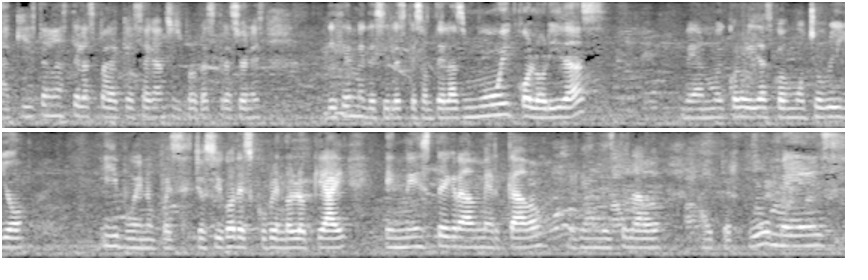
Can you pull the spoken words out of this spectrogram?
aquí están las telas para que se hagan sus propias creaciones. Déjenme decirles que son telas muy coloridas. Vean, muy coloridas con mucho brillo. Y bueno, pues yo sigo descubriendo lo que hay en este gran mercado. Vean de este lado, hay perfumes,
